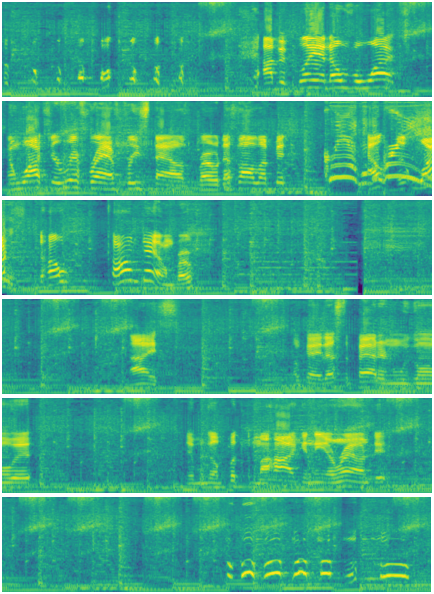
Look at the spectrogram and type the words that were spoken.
I've been playing Overwatch and watching Riff Raff freestyles, bro. That's all I've been. Clear the Help, debris. watch, hold, calm down, bro. Nice. Okay, that's the pattern we're going with. Then we're gonna put the mahogany around it.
